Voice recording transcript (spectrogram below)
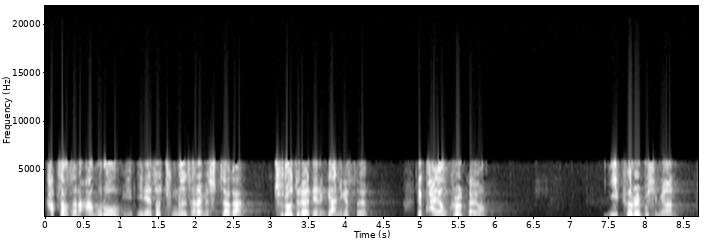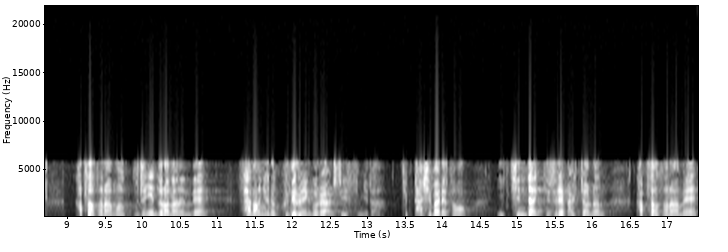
갑상선 암으로 인해서 죽는 사람의 숫자가 줄어들어야 되는 게 아니겠어요? 근데 과연 그럴까요? 이 표를 보시면 갑상선 암은 꾸준히 늘어나는데 사망률은 그대로인 것을 알 수 있습니다. 즉 다시 말해서 이 진단 기술의 발전은 갑상선 암의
